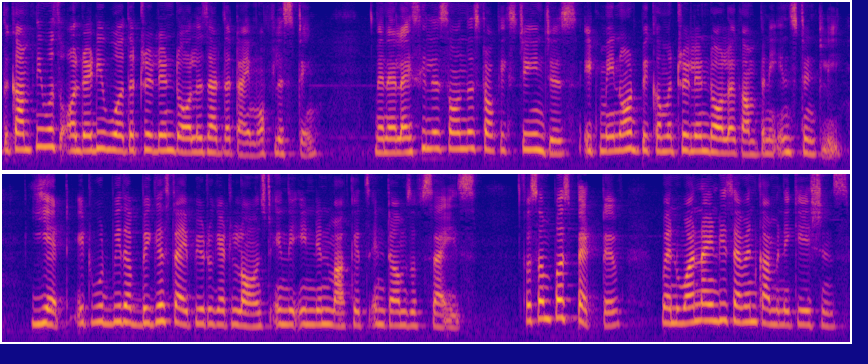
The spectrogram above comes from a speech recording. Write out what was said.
The company was already worth a trillion dollars at the time of listing. When LIC lists on the stock exchanges, it may not become a trillion dollar company instantly, yet, it would be the biggest IPO to get launched in the Indian markets in terms of size. For some perspective, when One 97 Communications,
